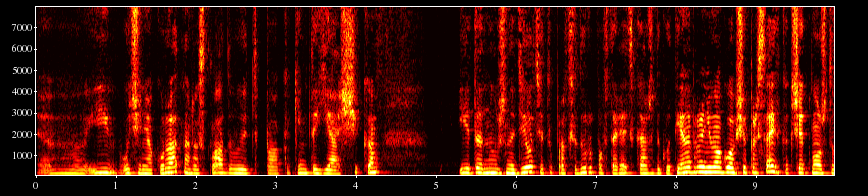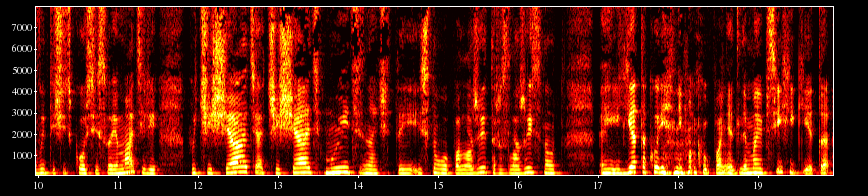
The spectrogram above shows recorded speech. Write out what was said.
и очень аккуратно раскладывают по каким-то ящикам – и это нужно делать, эту процедуру повторять каждый год. Я, например, не могу вообще представить, как человек может вытащить кости своей матери, вычищать, очищать, мыть, значит, и, и снова положить, разложить. Но вот, я такое не могу понять. Для моей психики это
